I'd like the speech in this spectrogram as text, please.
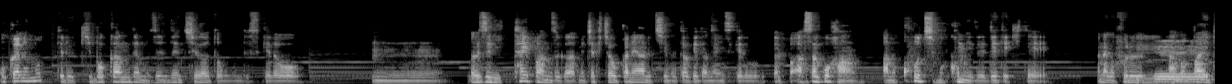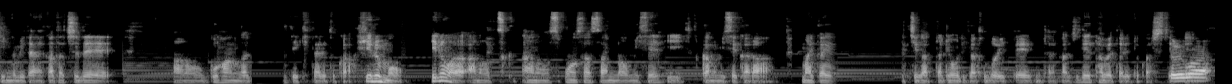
お金持ってる規模感でも全然違うと思うんですけど、うーん、別にタイパンズがめちゃくちゃお金あるチームってわけではないんですけど、やっぱ朝ごはん、あの、コーチも込みで出てきて、なんかフへル、ーあの、バイキングみたいな形で、あの、ご飯ができたりとか、昼も、昼はあの、つあの、スポンサーさんのお店、いくつかの店から毎回違った料理が届いて、みたいな感じで食べたりとかしてて。それは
